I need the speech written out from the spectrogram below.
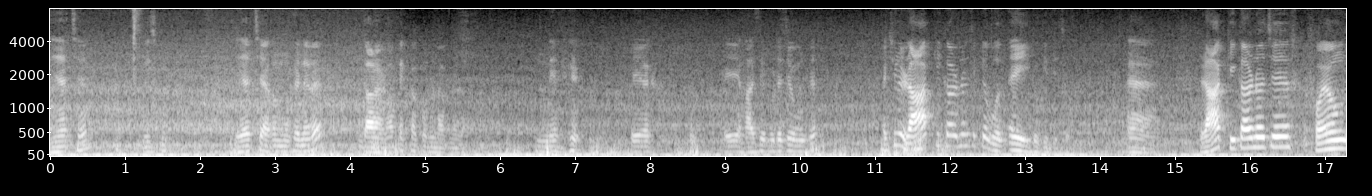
ভেজাচ্ছে বিস্কুট ভেজাচ্ছে এখন মুখে নেবে দাঁড়ান অপেক্ষা করুন আপনারা। নেবে এই এই হাসি ফুটেছে মুখে। অ্যাকচুয়ালি রাগ কী কারণে হচ্ছে কেউ বল এই ঢুকিয়ে দিচ্ছে হ্যাঁ। রাগ কী কারণে হচ্ছে স্বয়ং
